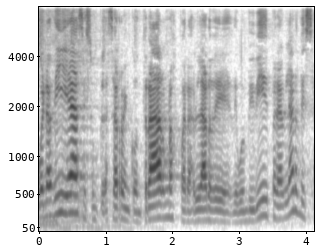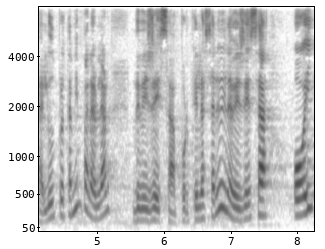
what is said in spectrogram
Buenos días, es un placer reencontrarnos para hablar de, buen vivir, para hablar de salud, pero también para hablar de belleza, porque la salud y la belleza hoy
